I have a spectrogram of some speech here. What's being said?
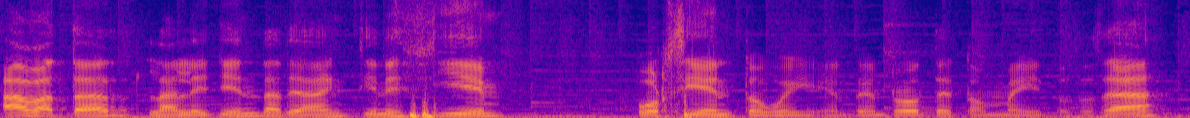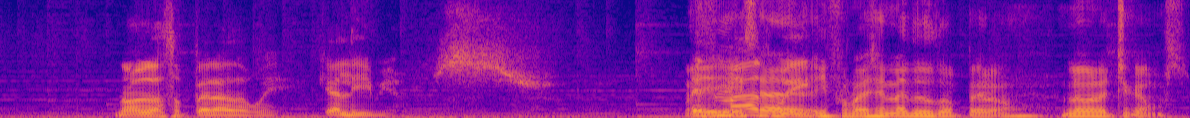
Avatar, la leyenda de Aang, tiene 100%, güey, en, en Rotten Tomatoes. O sea, no lo ha superado, güey. Qué alivio. Es Eh, más, esa güey. información la dudo, pero luego la checamos.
